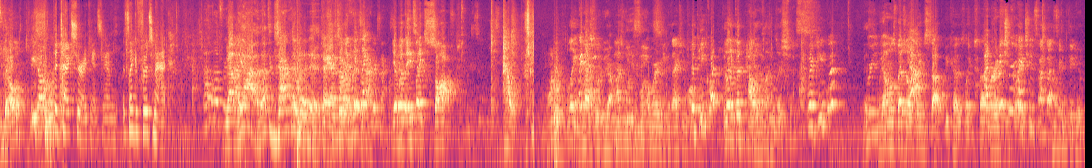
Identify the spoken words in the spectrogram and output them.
You don't? You know? The texture I can't stand. It's like a fruit snack. I love fruit Yeah, but yeah, that's exactly what it is. Okay, yeah, It's so like like- It's like snack. fruit snacks. Yeah, but it's like soft. Ow. I want to like Wait, pass wait, one, we got pass one of one these more things. over to me because I actually The pink one? They're like good palate cleansers. delicious. Wait, pink one? Were you- We almost special Yeah. things suck because like Starburst. I'm pretty is sure like- Hi-Chews have that same thing. do.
